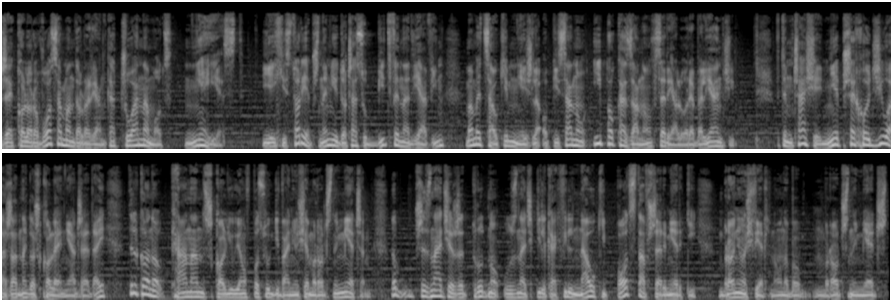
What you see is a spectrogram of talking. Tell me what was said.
że kolorowłosa Mandalorianka czuła na moc nie jest. Jej historię, przynajmniej do czasu bitwy nad Jawin, mamy całkiem nieźle opisaną i pokazaną w serialu Rebelianci. W tym czasie nie przechodziła żadnego szkolenia Jedi, tylko no, Kanan szkolił ją w posługiwaniu się mrocznym mieczem. No, przyznacie, że trudno uznać kilka chwil nauki podstaw szermierki bronią świetlną, no bo mroczny miecz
